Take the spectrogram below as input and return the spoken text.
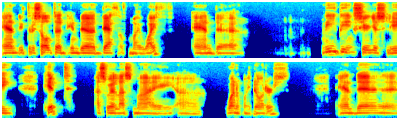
and it resulted in the death of my wife and me being seriously hit, as well as my uh, one of my daughters, and uh,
